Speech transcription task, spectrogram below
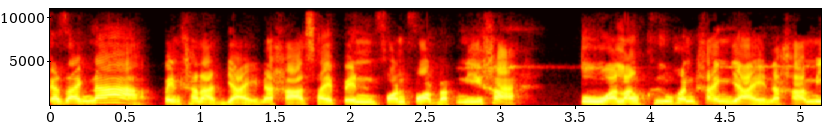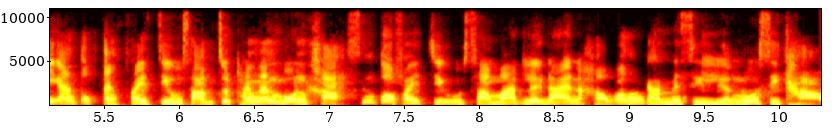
กระจังหน้าเป็นขนาดใหญ่นะคะ ใช้เป็นฟอนต์ฟอร์ดแบบนี้ค่ะ ตัวรังพึ่งค่อนข้างใหญ่นะคะ มีการตกแต่งไฟจิ๋ว3จุดทางด้านบนค่ะ ซึ่งตัวไฟจิ๋วสามารถเลือกได้นะคะ ว่าต้องการเป็นสีเหลืองหรือว่าสีขาว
